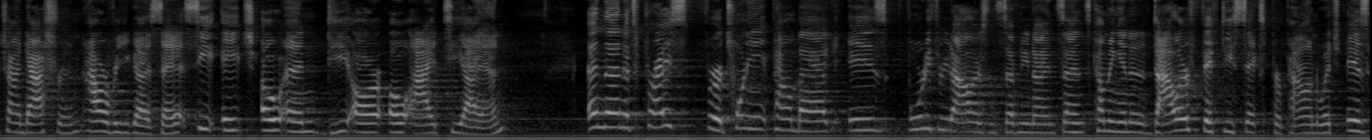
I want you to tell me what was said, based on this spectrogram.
chondroitin, however you guys say it, C H O N D R O I T I N. And then its price for a 28 pound bag is $43.79, coming in at $1.56 per pound, which is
